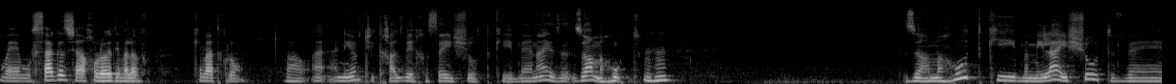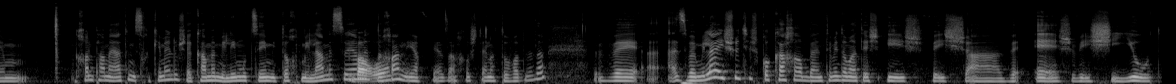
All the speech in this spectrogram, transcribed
המושג הזה שאנחנו לא יודעים עליו כמעט כלום. וואו, אני אוהבת שהתחלת ביחסי אישות, כי בעיניי זו המהות. Mm-hmm. זו המהות כי במילה אישות, ו... נכון, פעם היה את המשחקים האלו שכמה מילים מוציאים מתוך מילה מסוימת, ברור. נכון? יופי, אז אנחנו שתינו טובות בזה. ואז במילה אישות יש כל כך הרבה, אני תמיד אומרת, יש איש ואישה ואש ואישיות,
